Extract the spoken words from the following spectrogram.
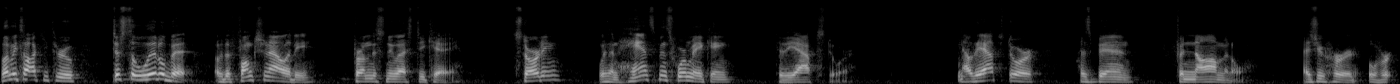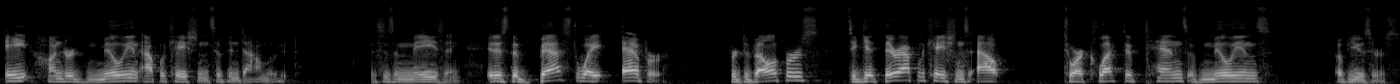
Let me talk you through just a little bit of the functionality from this new SDK, starting with enhancements we're making to the App Store. Now, the App Store has been phenomenal. As you heard, over 800 million applications have been downloaded. This is amazing. It is the best way ever for developers to get their applications out to our collective tens of millions of users.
